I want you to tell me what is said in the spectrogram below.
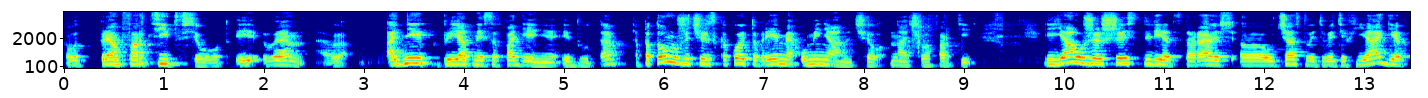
вот прям фартит все, вот, и прям э, одни приятные совпадения идут, да, а потом уже через какое-то время у меня начало, начало фартить. И я уже 6 лет стараюсь э, участвовать в этих ягиях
